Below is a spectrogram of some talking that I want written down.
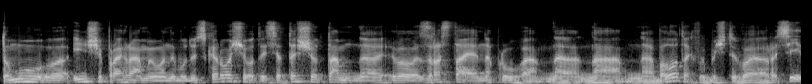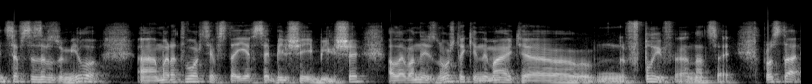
Тому е, інші програми вони будуть скорочуватися. Те, що там е, зростає напруга на, на, на болотах, вибачте, в Росії, це все зрозуміло. Миротворців стає все більше і більше, але вони знову ж таки не мають е, вплив на це. Просто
